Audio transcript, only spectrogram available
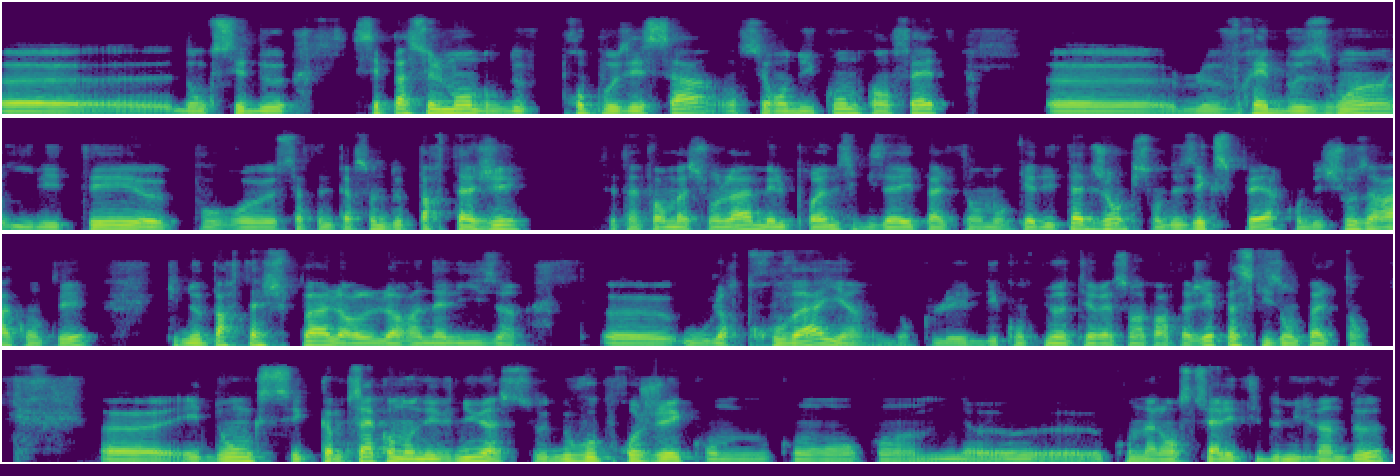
Euh, donc c'est de, c'est pas seulement donc de proposer ça. On s'est rendu compte qu'en fait le vrai besoin, il était pour certaines personnes de partager cette information-là, mais le problème, c'est qu'ils n'avaient pas le temps. Donc, il y a des tas de gens qui sont des experts, qui ont des choses à raconter, qui ne partagent pas leur, analyse euh, ou leur trouvaille, donc des contenus intéressants à partager, parce qu'ils n'ont pas le temps. Euh, et donc, c'est comme ça qu'on en est venu à ce nouveau projet qu'on euh, a lancé à l'été 2022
